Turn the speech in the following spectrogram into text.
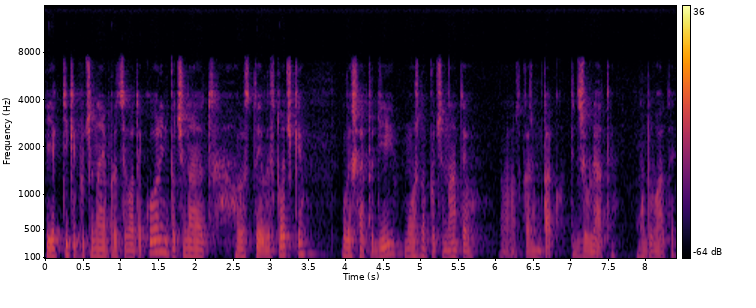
І як тільки починає працювати корінь, починають рости листочки, лише тоді можна починати, е, скажімо так, підживляти, годувати.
